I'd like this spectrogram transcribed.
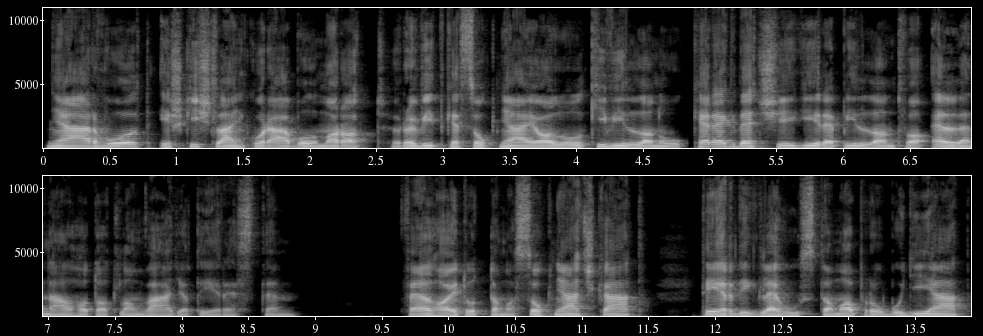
Nyár volt, és kislány korából maradt, rövidke szoknyája alól kivillanó kerekdettségére pillantva ellenállhatatlan vágyat éreztem. Felhajtottam a szoknyácskát, térdig lehúztam apró bugyját,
